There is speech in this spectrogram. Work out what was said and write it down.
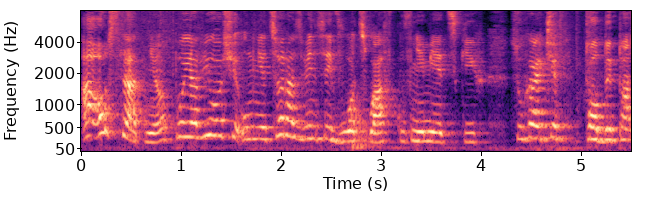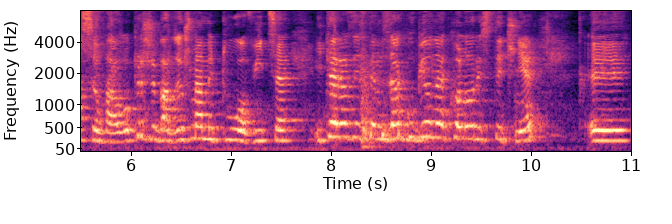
a ostatnio pojawiło się u mnie coraz więcej Włocławków niemieckich. Słuchajcie, to by pasowało. Proszę bardzo, już mamy tułowicę i teraz jestem zagubiona kolorystycznie. Yy,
